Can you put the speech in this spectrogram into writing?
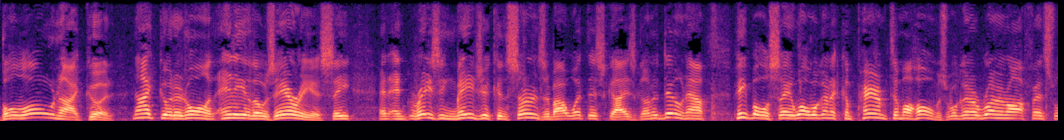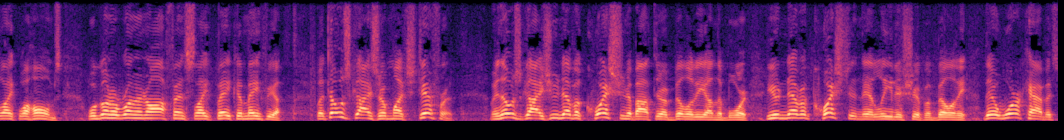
below not good. Not good at all in any of those areas, see? And, and raising major concerns about what this guy's going to do. Now, people will say, well, we're going to compare him to Mahomes. We're going to run an offense like Mahomes. We're going to run an offense like Baker Mayfield. But those guys are much different. I mean, those guys, you never question about their ability on the board. You never question their leadership ability, their work habits.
